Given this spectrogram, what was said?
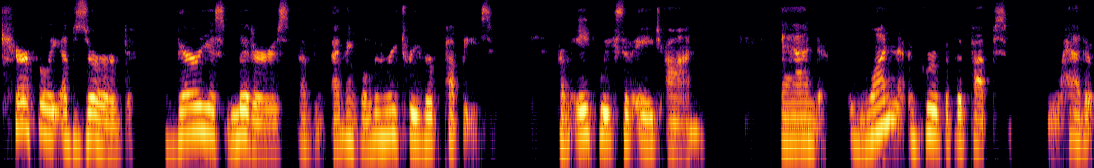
carefully observed various litters of, I think, golden retriever puppies from eight weeks of age on. And one group of the pups had a,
